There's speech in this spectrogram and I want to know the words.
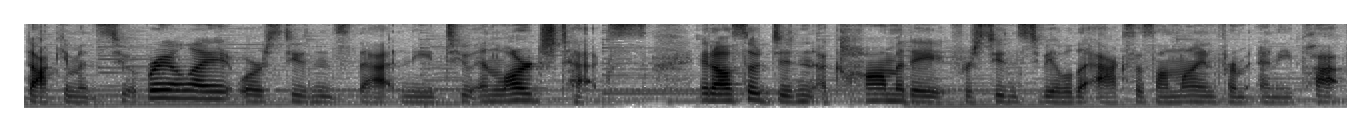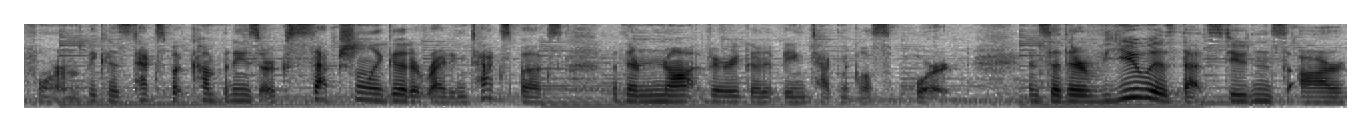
documents to a Brailleite or students that need to enlarge texts. It also didn't accommodate for students to be able to access online from any platform because textbook companies are exceptionally good at writing textbooks, but they're not very good at being technical support. And so their view is that students are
